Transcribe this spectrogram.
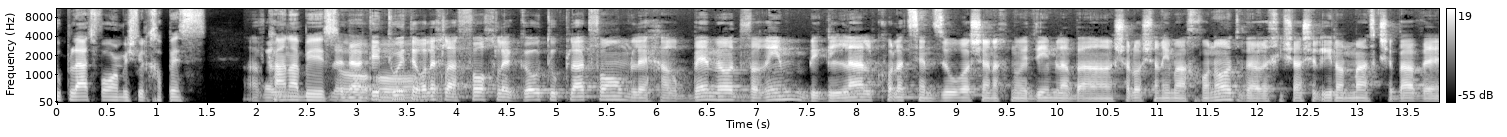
to platform בשביל לחפש קנאביס או... לדעתי או... טוויטר הולך להפוך ל-go to platform להרבה מאוד דברים בגלל כל הצנזורה שאנחנו עדים לה בשלוש שנים האחרונות והרכישה של אילון מאסק שבא ו...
